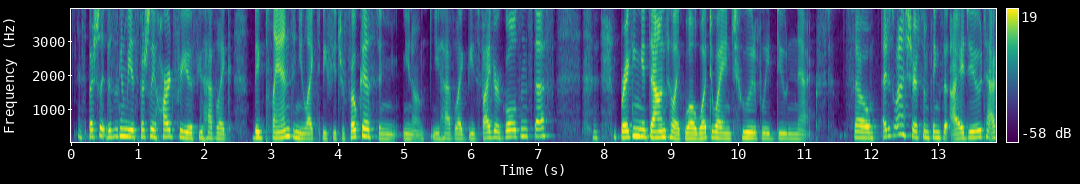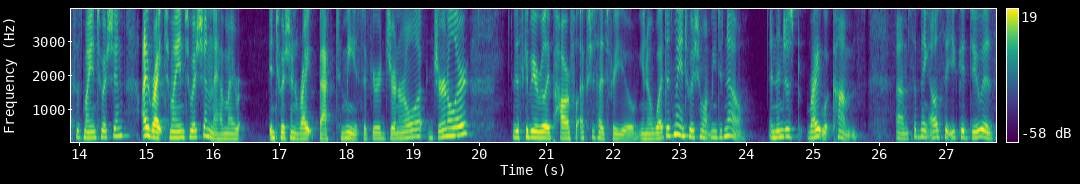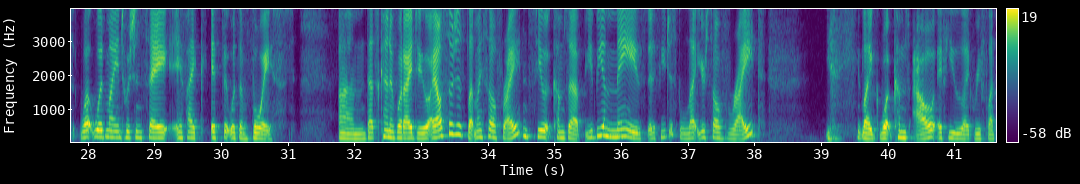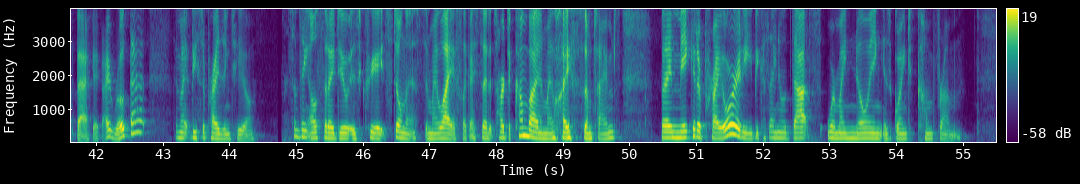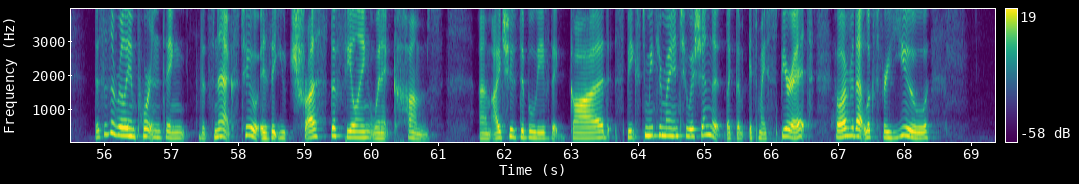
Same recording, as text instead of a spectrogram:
especially this is going to be especially hard for you if you have like big plans and you like to be future focused and you know you have like these 5 year goals and stuff. Breaking it down to like well what do i intuitively do next? So i just want to share some things that i do to access my intuition. I write to my intuition and i have my intuition write back to me. So if you're a journal journaler this could be a really powerful exercise for you. You know what does my intuition want me to know and then just write what comes um, something else that you could do is what would my intuition say if I if it was a voice? Um, that's kind of what I do. I also just let myself write and see what comes up. You'd be amazed if you just let yourself write, like what comes out if you like reflect back. Like I wrote that, it might be surprising to you. Something else that I do is create stillness in my life. Like I said, it's hard to come by in my life sometimes, but I make it a priority because I know that's where my knowing is going to come from. This is a really important thing that's next, too, is that you trust the feeling when it comes. Um, I choose to believe that God speaks to me through my intuition, that like the, it's my spirit. However, that looks for you,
